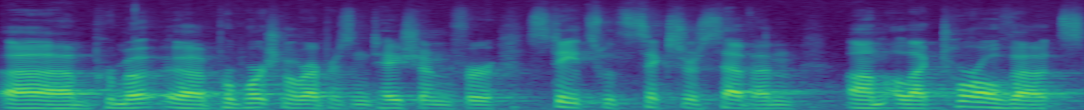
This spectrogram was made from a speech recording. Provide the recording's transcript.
uh, uh, proportional representation for states with six or seven um, electoral votes.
